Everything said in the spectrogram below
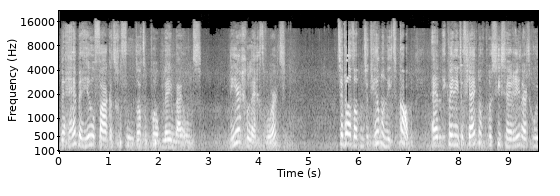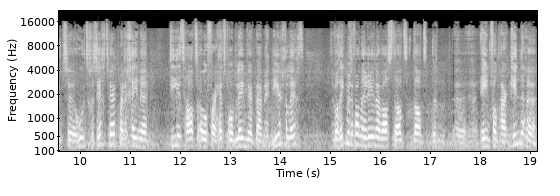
we hebben heel vaak het gevoel dat een probleem bij ons neergelegd wordt. Terwijl dat natuurlijk helemaal niet kan. En ik weet niet of jij het nog precies herinnert hoe het, eh, hoe het gezegd werd. Maar degene die het had over het probleem werd bij mij neergelegd. Wat ik me ervan herinner was dat, dat een, eh, een van haar kinderen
